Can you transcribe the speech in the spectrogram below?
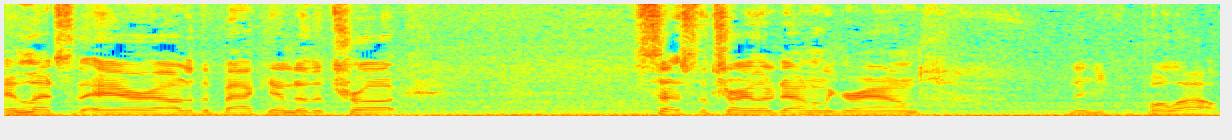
It lets the air out of the back end of the truck, sets the trailer down on the ground, then you can pull out.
